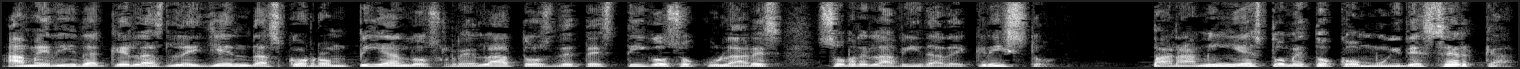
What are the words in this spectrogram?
a medida que las leyendas corrompían los relatos de testigos oculares sobre la vida de Cristo. Para mí esto me tocó muy de cerca.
